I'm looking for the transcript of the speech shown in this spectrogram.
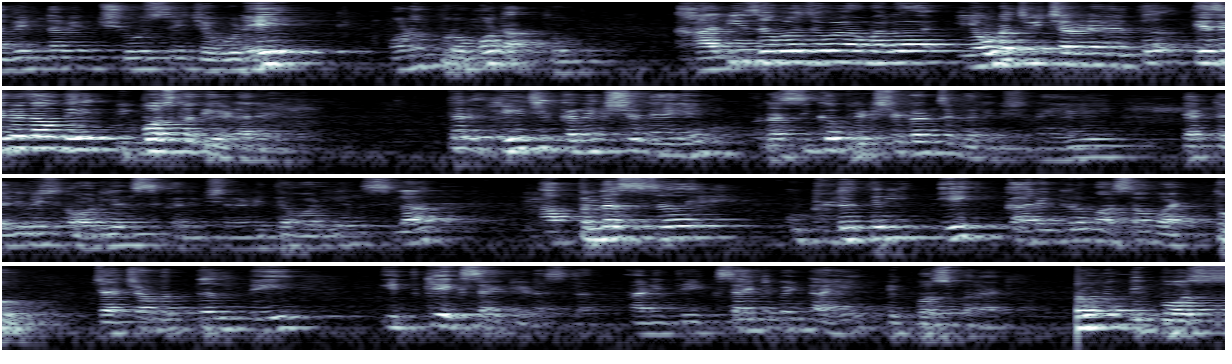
नवीन नवीन शोजचे जेवढे म्हणून प्रोमो टाकतो खाली जवळजवळ आम्हाला एवढंच विचारण्यात येतं ते सगळं जाऊ दे बिग बॉस कधी येणार आहे? तर हे जे कनेक्शन आहे हे रसिक प्रेक्षकांचं कनेक्शन आहे हे त्या टेलिव्हिजन ऑडियन्सचं कनेक्शन आणि त्या ऑडियन्सला आपलंस कुठलं तरी एक कार्यक्रम असा वाटतो ज्याच्याबद्दल ते इतके एक्साइटेड असतात. आणि ते एक्साइटमेंट आहे बिग बॉस मराठी. म्हणून बिग बॉस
